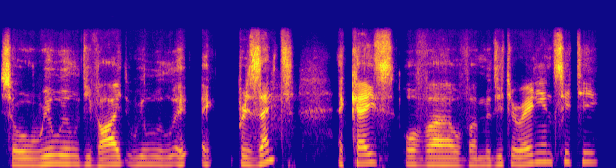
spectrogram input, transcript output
So we will divide, we will uh, present a case of a, of a Mediterranean city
